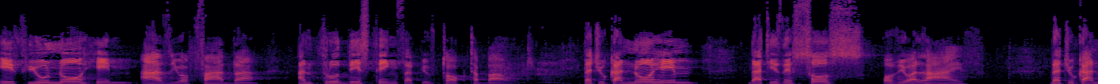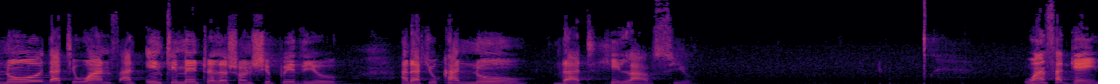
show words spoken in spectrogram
if you know Him as your Father and through these things that we've talked about. That you can know Him that is the source of your life. That you can know that He wants an intimate relationship with you. And that you can know that He loves you. Once again,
